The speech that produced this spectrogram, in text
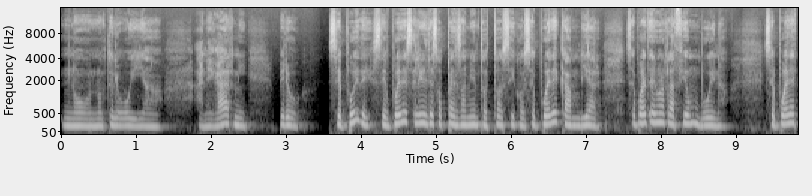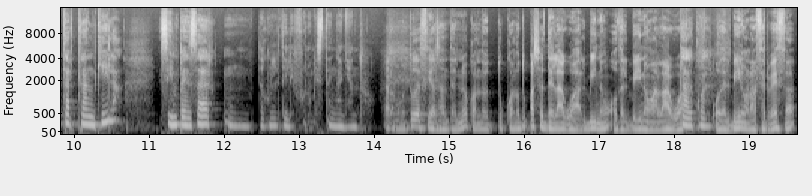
No, no te lo voy a, a negar, ni, pero se puede, se puede salir de esos pensamientos tóxicos, se puede cambiar, se puede tener una relación buena, se puede estar tranquila sin pensar, mm, está con el teléfono, me está engañando. Claro, como tú decías antes, ¿no? Cuando tú, cuando tú pases del agua al vino, o del vino al agua, Tal cual. o del vino a la cerveza,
